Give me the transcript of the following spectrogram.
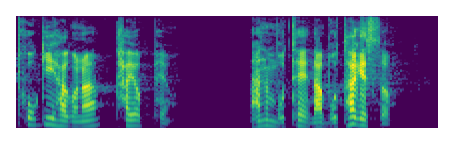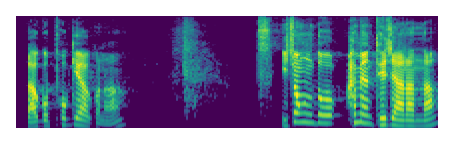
포기하거나 타협해요. 나는 못해, 나 못하겠어. 라고 포기하거나 이 정도 하면 되지 않았나?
